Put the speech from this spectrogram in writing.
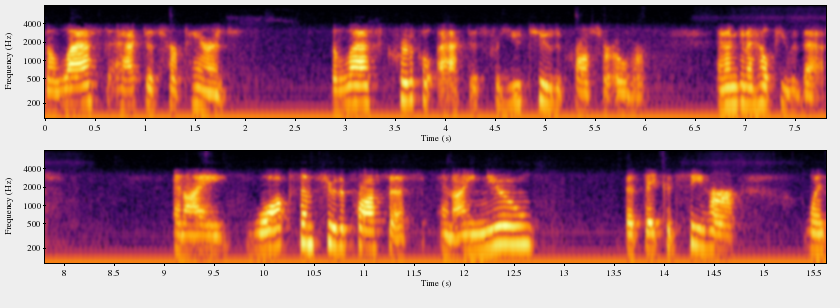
the last act as her parent, the last critical act is for you two to cross her over. And I'm going to help you with that. And I walked them through the process, and I knew that they could see her when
